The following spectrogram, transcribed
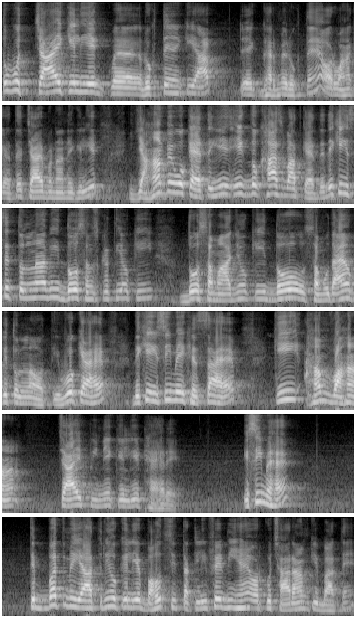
तो वो चाय के लिए रुकते हैं कि आप एक घर में रुकते हैं और वहाँ कहते हैं, चाय बनाने के लिए। यहाँ पे वो कहते ये एक दो खास बात कहते हैं। देखिए, इससे तुलना भी दो संस्कृतियों की, दो समाजों की, दो समुदायों की तुलना होती है। वो क्या है? देखिए इसी में एक हिस्सा है कि हम वहाँ चाय पीने के लिए ठहरे। इसी में है तिब्बत में यात्रियों के लिए बहुत सी तकलीफें भी हैं और कुछ आराम की बातें।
